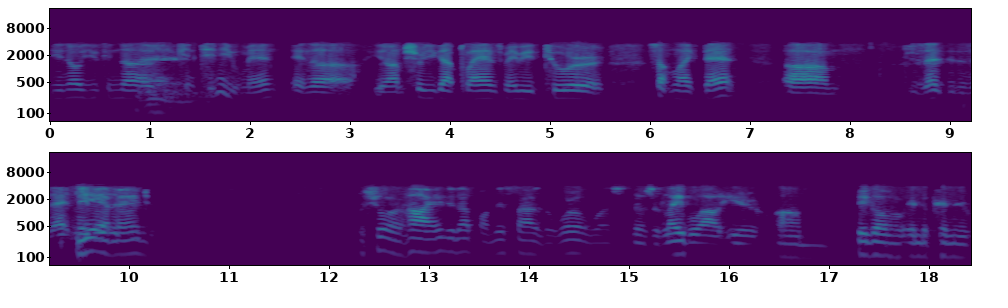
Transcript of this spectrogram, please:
you know, you can uh, continue, man. And uh, you know, I'm sure you got plans, maybe a tour or something like that. Um, is that is that maybe yeah, in the man. future? For sure. How I ended up on this side of the world was there's a label out here, um, big old independent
